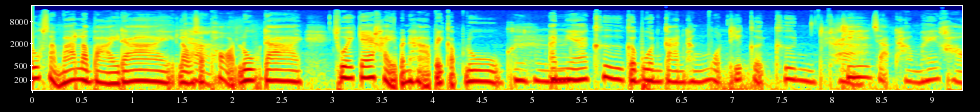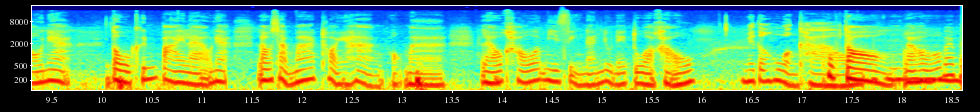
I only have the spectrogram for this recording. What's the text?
ลูกสามารถระบายได้ เราค่ะ support ลูกได้ ช่วยแก้ไขปัญหาไปกับลูกอือฮึอันเนี้ยคือกระบวนการทั้งหมดที่เกิดขึ้นค่ะที่จะทำให้เขาเนี่ยโตขึ้นไปแล้วเนี่ยเราสามารถถอยห่างออกมา แล้วเขามีสิ่งนั้นอยู่ในตัวเขา ไม่ต้องห่วงเขาถูกต้องมแล้วเขาก็ไปเผ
